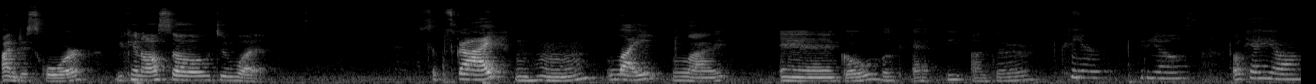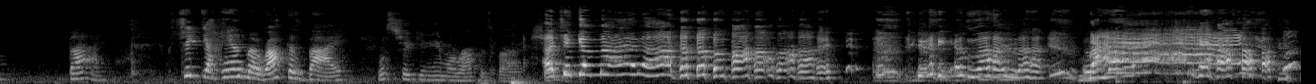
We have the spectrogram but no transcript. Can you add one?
underscore. You can also do what? Subscribe, Mm-hmm. like, Like and go look at the other video. videos. Okay, y'all. Bye. Shake your hands, maracas, bye. What's Shake Your Hand Maracas by? I shake your your mama. Bye. Bye.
